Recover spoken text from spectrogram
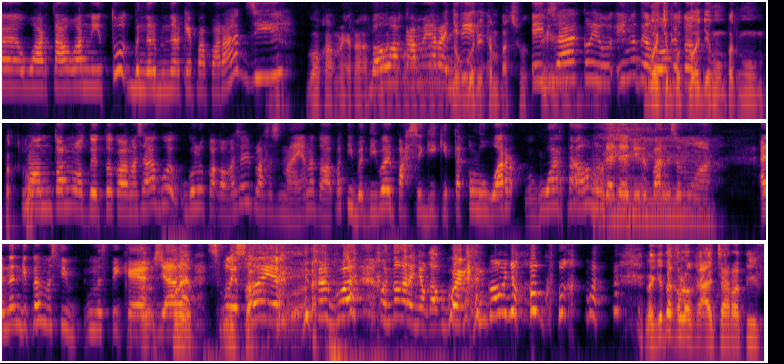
eh, wartawan itu bener-bener kayak paparazzi. Iya, bawa kamera. Bawa ke mana-mana. kamera, Nunggu jadi- di tempat syuting. Exactly, inget gak Gue jemput itu aja ngumpet-ngumpet kok. nonton waktu itu kalau nggak salah gue gue lupa kalau nggak salah di Plaza Senayan atau apa tiba-tiba pas segi kita keluar wartawan Oh, udah ada iya, di iya, depan iya. semua. And then kita mesti mesti kayak Eh, jalan split, split oh ya. Itu gue untung ada nyokap gue kan gue nyokap gue ke mana. Nah kita kalau ke acara TV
